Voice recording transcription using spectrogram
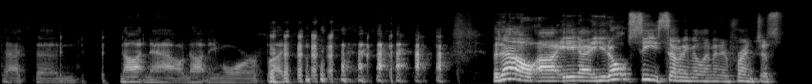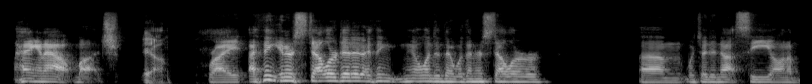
back then. not now, not anymore. But but now, uh, yeah, you don't see 70 millimeter print just hanging out much, yeah right? I think Interstellar did it. I think Nolan did that with Interstellar, um, which I did not see on a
